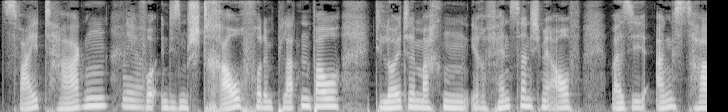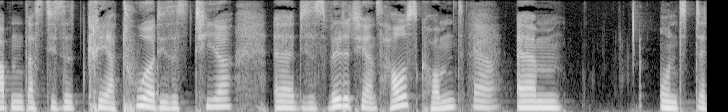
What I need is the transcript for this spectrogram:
zwei Tagen Ja. vor, in diesem Strauch vor dem Plattenbau. Die Leute machen ihre Fenster nicht mehr auf, weil sie Angst haben, dass diese Kreatur, dieses Tier, äh, dieses wilde Tier ins Haus kommt. Ja. Ähm, und der,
